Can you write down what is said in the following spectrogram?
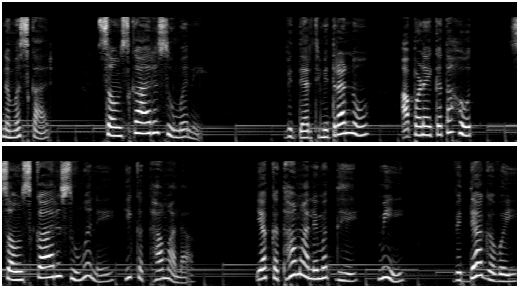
नमस्कार. संस्कार सुमने. विद्यार्थी मित्रांनो आपण ऐकत आहोत संस्कार सुमने ही कथामाला. या कथामालेमध्ये मी विद्या गवई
